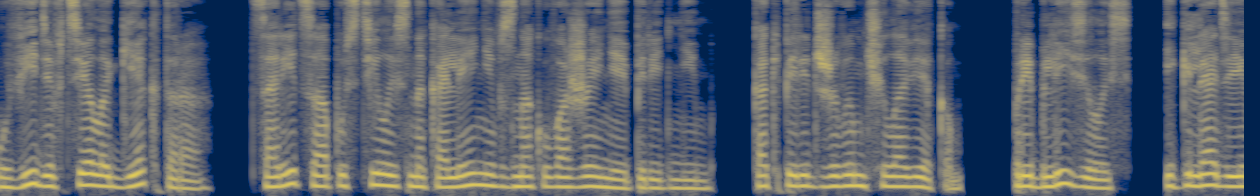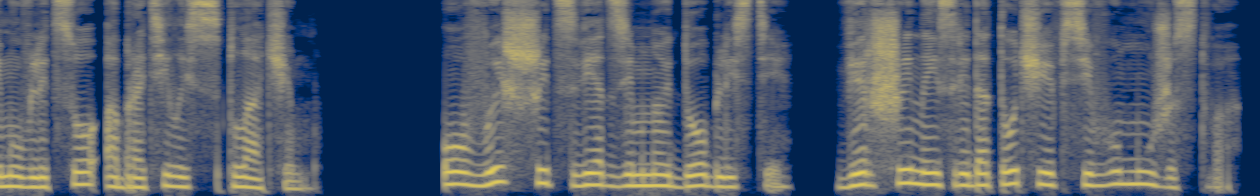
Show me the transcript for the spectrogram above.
Увидев тело Гектора, царица опустилась на колени в знак уважения перед ним, как перед живым человеком, приблизилась и, глядя ему в лицо, обратилась с плачем. О высший цвет земной доблести, вершина и средоточие всего мужества!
